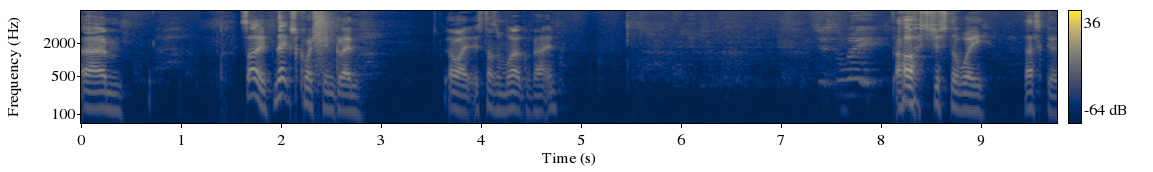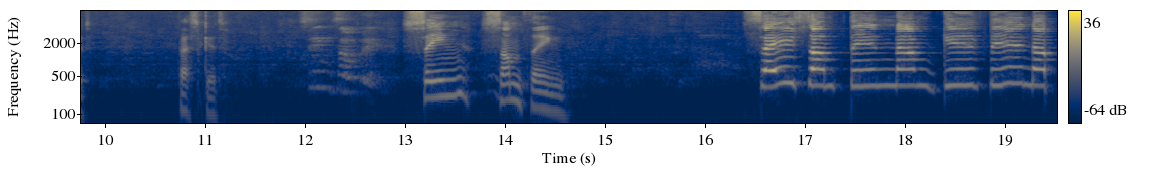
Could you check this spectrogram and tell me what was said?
Um, so next question, Glenn. All right, this doesn't work without him. Just a wait. Oh, it's just a wee. That's good. That's good. Sing something. Sing something. Say something. I'm giving up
